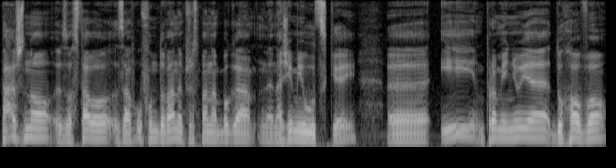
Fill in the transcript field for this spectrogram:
Parzno zostało ufundowane przez Pana Boga na ziemi łódzkiej i promieniuje duchowo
